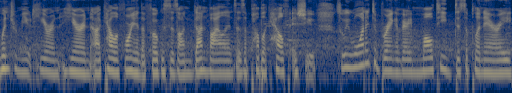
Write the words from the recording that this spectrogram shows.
Wintemute here in here in uh, California that focuses on gun violence as a public health issue. So we wanted to bring a very multidisciplinary,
